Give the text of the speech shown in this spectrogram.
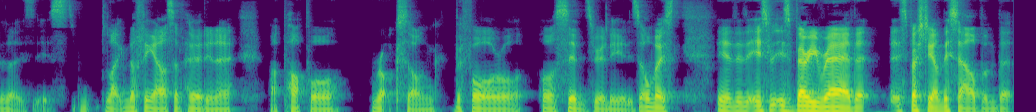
It's, it's like nothing else I've heard in a, a pop or rock song before or or since. Really, it's almost you know, it's it's very rare that, especially on this album, that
